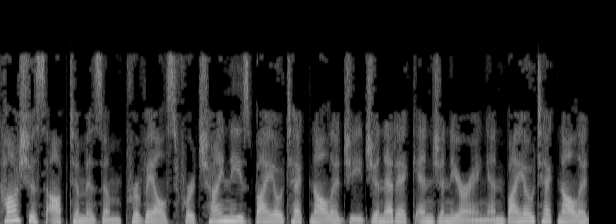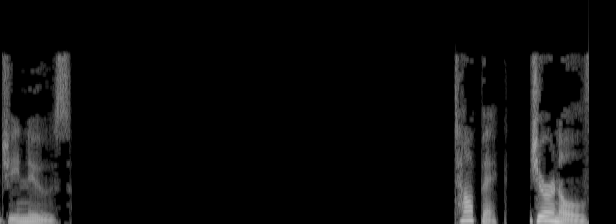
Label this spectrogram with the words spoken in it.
Cautious optimism prevails for Chinese biotechnology genetic engineering and biotechnology news. Topic: Journals.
